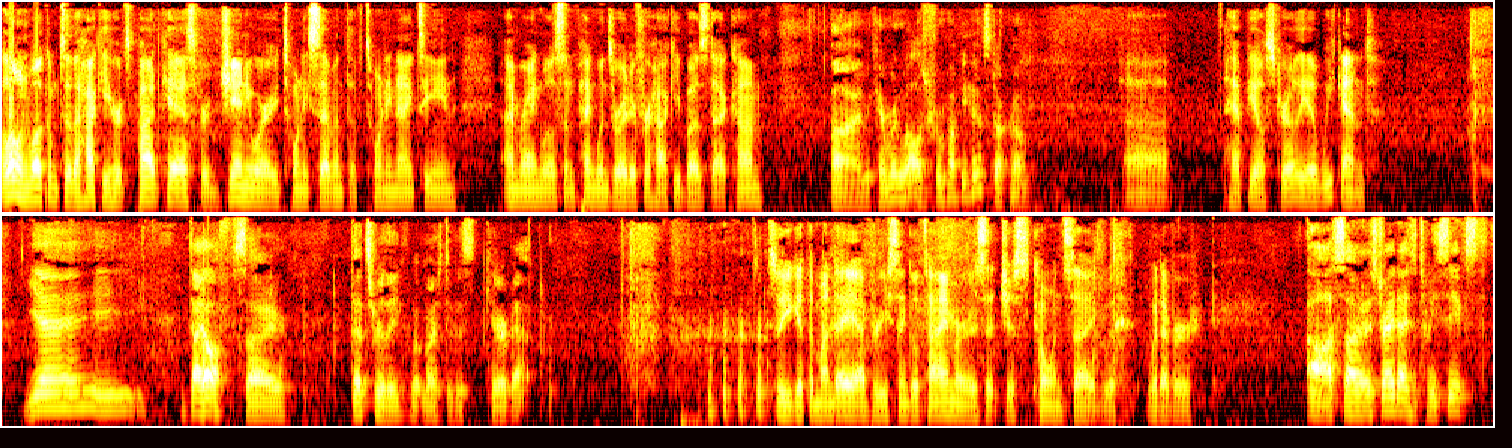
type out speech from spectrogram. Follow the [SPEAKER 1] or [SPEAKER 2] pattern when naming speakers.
[SPEAKER 1] Hello and welcome to the Hockey Hurts podcast for January 27th of 2019. I'm Ryan Wilson, Penguins writer for HockeyBuzz.com.
[SPEAKER 2] I'm Cameron Welsh from HockeyHurts.com.
[SPEAKER 1] Uh, happy Australia weekend.
[SPEAKER 2] Yay! Day off, so that's really what most of us care about.
[SPEAKER 1] So you get the Monday every single time, or is it just coincide with whatever?
[SPEAKER 2] Uh, so Australia Day is the 26th.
